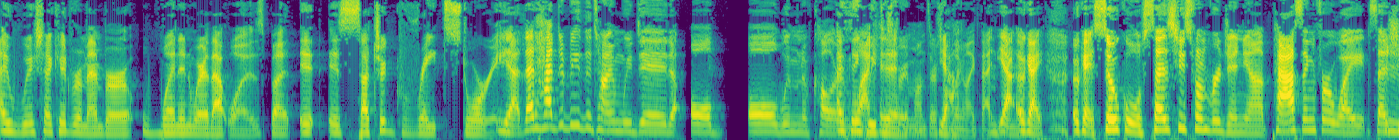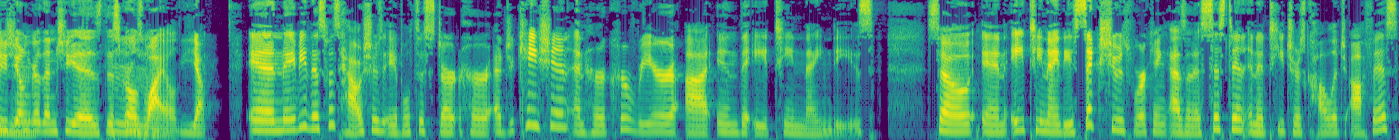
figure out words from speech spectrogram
I wish I could remember when and where that was, but it is such a great story. yeah, that had to be the time we did all all women of color I in think Black we History did. Month or Yeah. something like that. Mhm. Yeah, okay. Okay, so cool. Says she's from Virginia, passing for white, says she's Mhm. younger than she is. This girl's Mhm. wild. Yep. And maybe this was how she was able to start her education and her career uh, in the 1890s. So in 1896, she was working as an assistant in a teacher's college office.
